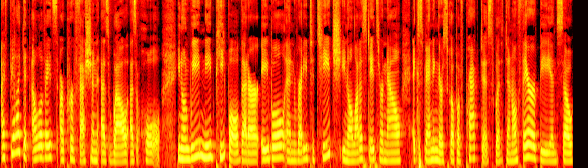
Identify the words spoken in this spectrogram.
I feel like it elevates our profession as well as a whole. You know, and we need people that are able and ready to teach. You know, a lot of states are now expanding their scope of practice with dental therapy. And so,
